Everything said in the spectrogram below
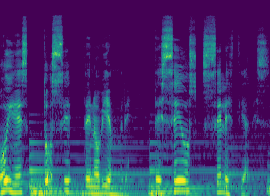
Hoy es 12 de noviembre. Deseos celestiales.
